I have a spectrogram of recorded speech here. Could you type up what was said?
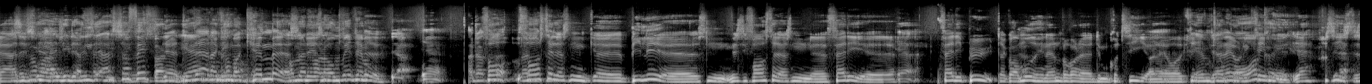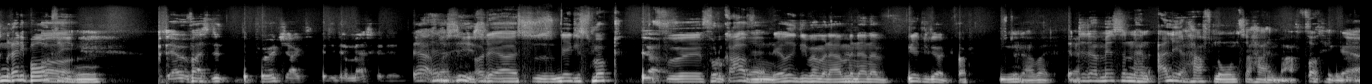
Ja, og det så kommer er alle de der det er så fedt. Ja, det er der, der kommer kæmpe... Og altså, man det er holder jo med dem. Ja. Ja. Og der For, forestil jer sådan en øh, billig, øh, sådan, hvis I forestiller jer sådan en øh, fattig, øh, Ja. fattig by, der går mod hinanden på grund af demokrati og Ja. laver krig. Jamen, det er Der laver de borgerkrig. krig med- Ja, præcis. Det er sådan en rigtig borgerkrig. Og- Mm. Det er jo faktisk lidt The Purge-agt med de der masker der. Ja, Ja, præcis. Og det er virkelig smukt. Ja. F- øh, Fotografen, jeg ved ikke lige, hvad man er, men han har virkelig gjort et godt stykke arbejde. Ja. Det der med sådan, han aldrig har haft nogen, så har han bare fucking Ja.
